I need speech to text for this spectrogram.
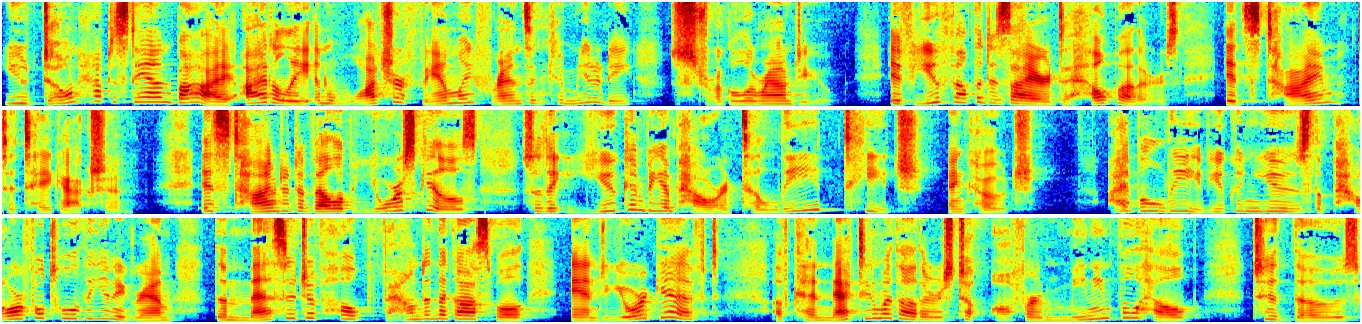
you don't have to stand by idly and watch your family, friends, and community struggle around you. If you felt the desire to help others, it's time to take action. It's time to develop your skills so that you can be empowered to lead, teach, and coach. I believe you can use the powerful tool of the Enneagram, the message of hope found in the gospel, and your gift of connecting with others to offer meaningful help to those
